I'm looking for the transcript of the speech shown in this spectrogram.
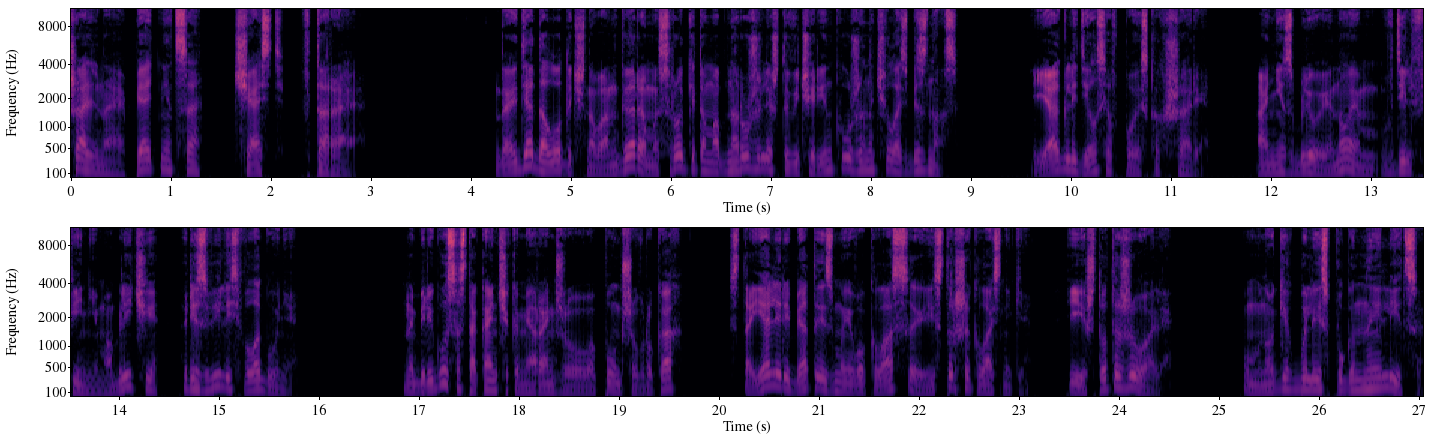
Шальная пятница, часть вторая. Дойдя до лодочного ангара, мы с Рокетом обнаружили, что вечеринка уже началась без нас. Я огляделся в поисках Шари. Они с Блю и Ноем в дельфиньем обличье резвились в лагуне. На берегу со стаканчиками оранжевого пунша в руках стояли ребята из моего класса и старшеклассники, и что-то жевали. У многих были испуганные лица,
